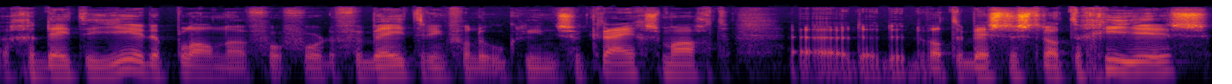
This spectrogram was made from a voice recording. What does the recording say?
gedetailleerde plannen voor, voor de verbetering van de Oekraïnse krijgsmacht. eh, de, wat de beste strategie is.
